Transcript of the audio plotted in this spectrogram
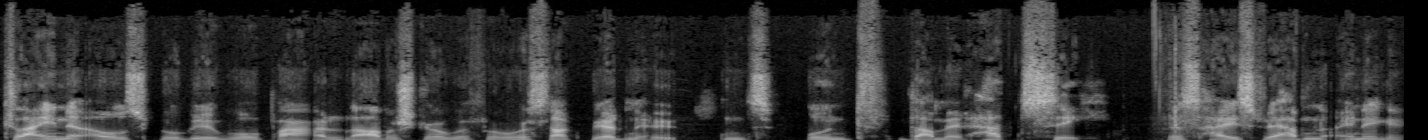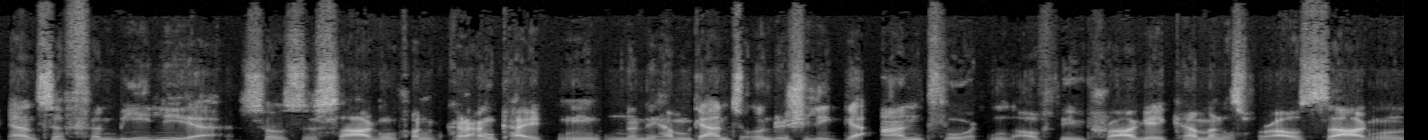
kleine Ausbrüche, wo ein paar Lavastürme verursacht werden höchstens und damit hat sich. Das heißt, wir haben eine ganze Familie sozusagen von Krankheiten und die haben ganz unterschiedliche Antworten auf die Frage, kann man es voraussagen,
